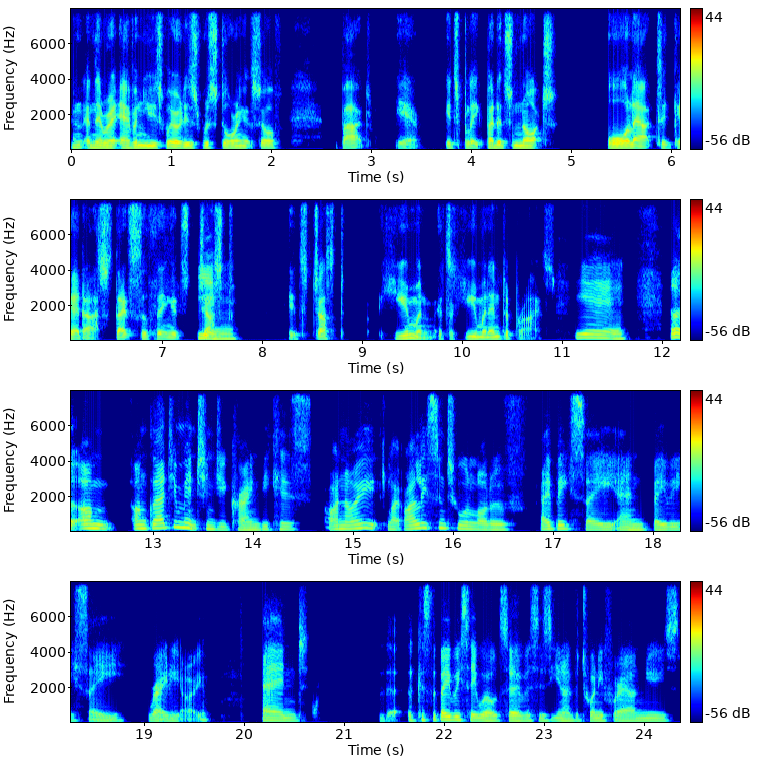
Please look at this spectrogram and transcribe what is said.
and, and, there are avenues where it is restoring itself. But yeah, it's bleak. But it's not all out to get us. That's the thing. It's just yeah. it's just human. It's a human enterprise. Yeah, I'm I'm glad you mentioned Ukraine because I know, like, I listen to a lot of ABC and BBC radio, and because the, the BBC World Service is, you know, the 24 hour news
